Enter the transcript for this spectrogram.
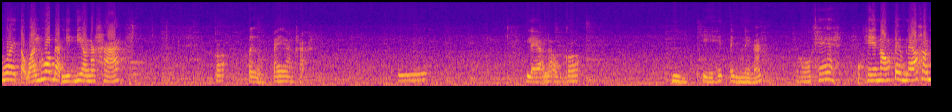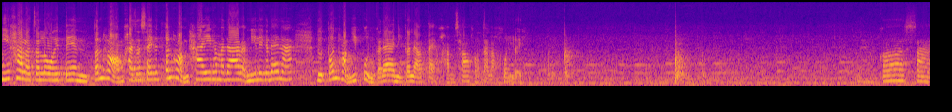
ด้วย แต่ว่าลวกแบบนิดเดียวนะคะ ก็เติมแป้งค่ะแล้วเราก็นี่เทให้เต็มเลยนะ โอเคเทน้องเต็มแล้วคราวนี้ค่ะเราจะโรยเป็นต้นหอมค่ะจะใช้เป็นต้นหอมไทยธรรมดาแบบนี้เลยก็ได้นะ หรือต้นหอมญี่ปุ่นก็ได้นนี้ก็แล้วแต่ความชอบของแต่ละคนเลยแล้วก็ใส่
